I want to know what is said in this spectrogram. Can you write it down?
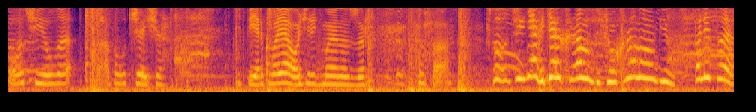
Получил, да. Да, получай еще. Теперь твоя очередь, менеджер. Ха -ха. Что за фигня? Где охрана? Ты что, охрану убил? Полиция!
